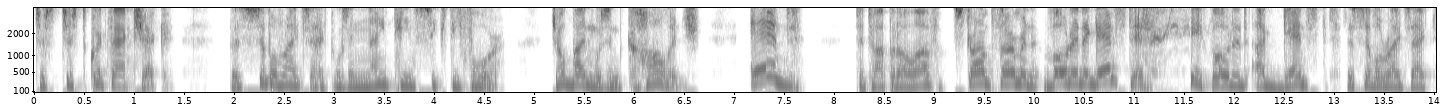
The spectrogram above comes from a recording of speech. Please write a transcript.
Just just a quick fact check. The Civil Rights Act was in 1964. Joe Biden was in college, and to top it all off, Strom Thurmond voted against it. he voted against the Civil Rights Act,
